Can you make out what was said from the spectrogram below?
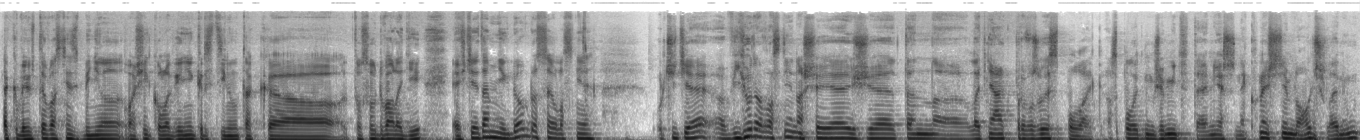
Tak vy jste vlastně zmínil vaši kolegyni Kristýnu, tak uh, to jsou dva lidi. Ještě je tam někdo, kdo se vlastně Určitě. Výhoda vlastně naše je, že ten letňák provozuje spolek a spolek může mít téměř nekonečně mnoho členů,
